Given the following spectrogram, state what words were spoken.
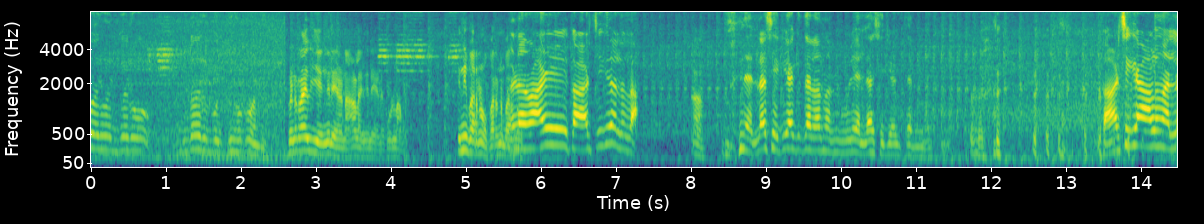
ഒരു വലിയൊരു എന്തോ ഒരു ബുദ്ധിമുട്ട് തോന്നി. പിണറായി വിജയൻ എങ്ങനെയാണ്? ആളെങ്ങനെയാണ് കൊള്ളാം. ഇനി പറഞ്ഞോ പറഞ്ഞു പറഞ്ഞു. പിണറായി കാഴ്ചയ്ക്ക് നല്ലതാ. ആ. പിന്നെ എല്ലാം ശരിയാക്കി തരാന്ന് പറഞ്ഞു പുള്ളി എല്ലാം ശരിയാക്കി തരുന്നു കാഴ്ചയ്ക്ക് ആൾ നല്ല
